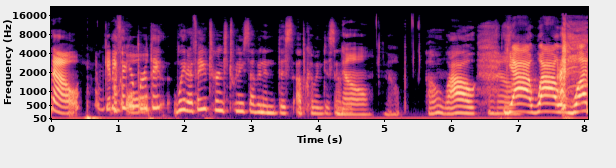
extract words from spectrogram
now. I'm I getting thought your birthday. Wait, I thought you turned 27 in this upcoming December. No, nope. Oh, wow. Yeah, wow. What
